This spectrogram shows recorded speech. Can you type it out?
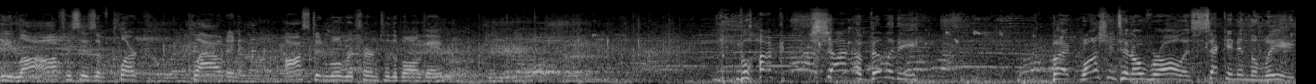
The law offices of Clark, Cloud, and Austin will return to the ball game. Block shot ability. But Washington overall is second in the league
